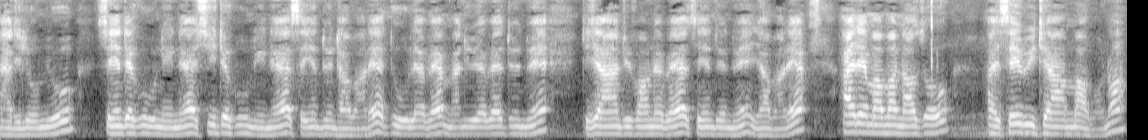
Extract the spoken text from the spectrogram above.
အဲဒီလိုမျိုးစင်းတစ်ခုအနေနဲ့ရှိတစ်ခုအနေနဲ့စင်းသွင်းထားပါတယ်သူ့ကိုလည်းပဲ manual ပဲသွင်းသွင်းဒီကြံ entry form နဲ့ပဲစင်းသွင်းသွင်းရပါတယ်အဲဒီမှာမှနောက်ဆုံးအဲ sale return အမှပေါ့နော်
